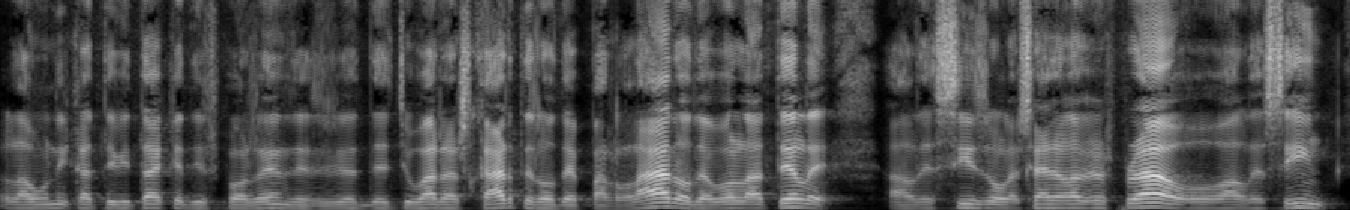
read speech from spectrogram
l'única activitat que disposem de, de jugar a les cartes o de parlar o de veure la tele a les 6 o les 7 de la vesprà o a les 5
